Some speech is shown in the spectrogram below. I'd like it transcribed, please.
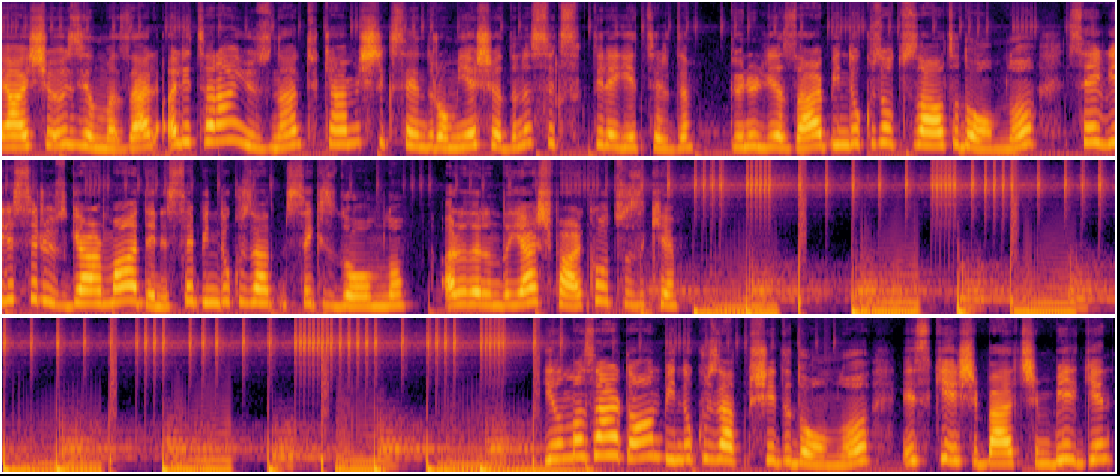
Ve Ayşe Özyılmazer Ali Taran yüzünden tükenmişlik sendromu yaşadığını sık sık dile getirdi. Gönül Yazar 1936 doğumlu, sevgilisi Rüzgar Maden ise 1968 doğumlu. Aralarında yaş farkı 32. Yılmaz Erdoğan 1967 doğumlu, eski eşi Belçin Bilgin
